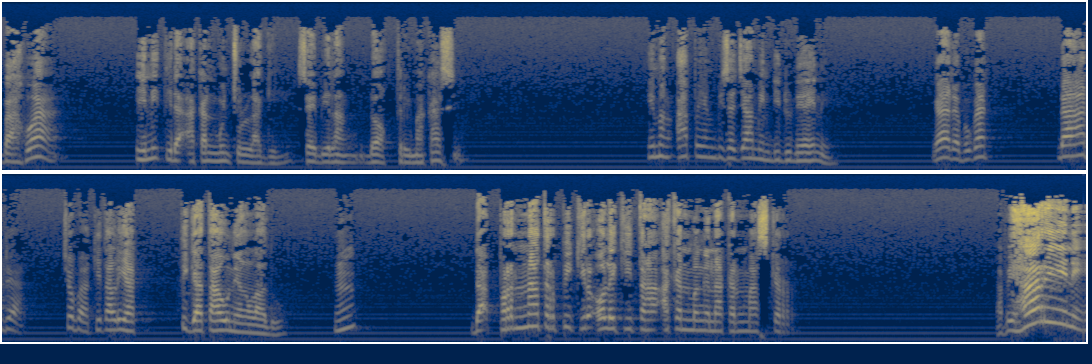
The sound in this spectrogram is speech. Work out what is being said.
bahwa ini tidak akan muncul lagi. Saya bilang, dok terima kasih. Memang apa yang bisa jamin di dunia ini? Gak ada bukan? Gak ada. Coba kita lihat tiga tahun yang lalu. Hmm? Tidak pernah terpikir oleh kita akan mengenakan masker. Tapi hari ini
